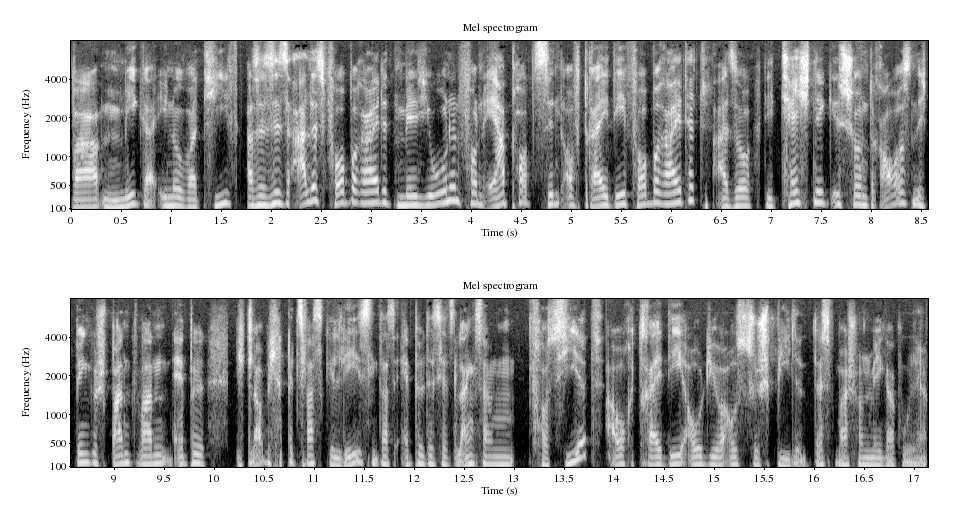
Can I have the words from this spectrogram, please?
war mega innovativ. Also es ist alles vorbereitet. Millionen von AirPods sind auf 3D vorbereitet. Also die Technik ist schon draußen. Ich bin gespannt, wann Apple, ich glaube, ich habe jetzt was gelesen, dass Apple das jetzt langsam forciert, auch 3D-Audio auszuspielen. Das war schon schon mega cool, ja.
